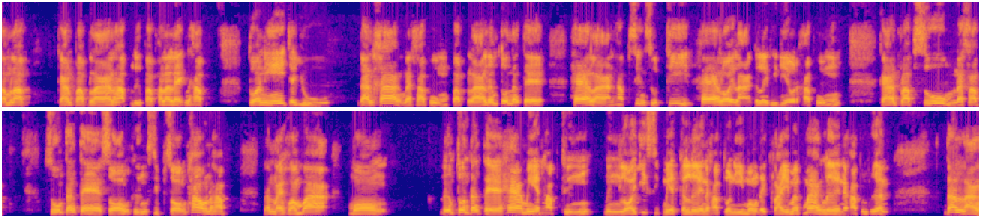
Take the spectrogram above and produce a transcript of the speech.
สำหรับการปรับหลานะครับ หรือปรับพาราแลกนะครับ ตัวนี้จะอยู่ด้านข้างนะครับ ผมปรับหลาเริ่มต้นตั้งแต่ห้าหลานะครับ สิ้นสุดที่ห้าร้อยหลากันเลยทีเดียวนะครับ ผมการปรับซูมนะครับ ซูมตั้งแต่สองถึงสิบสองเท่านะครับ นั่นหมายความว่ามอง เริ่มต้นตั้งแต่ 5 เมตรครับถึง 120 เมตรกันเลยนะครับ ตัวนี้มองได้ไกลมากๆเลยนะครับเพื่อนๆ ด้านหลัง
